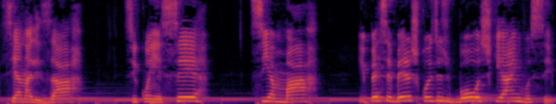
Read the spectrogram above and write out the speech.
se analisar, se conhecer, se amar e perceber as coisas boas que há em você.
